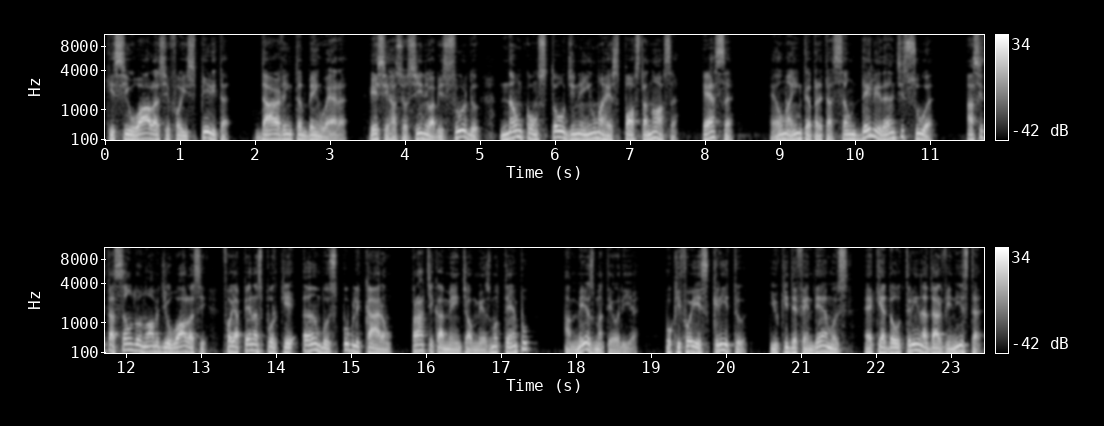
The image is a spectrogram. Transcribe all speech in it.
que se Wallace foi espírita, Darwin também o era. Esse raciocínio absurdo não constou de nenhuma resposta nossa. Essa é uma interpretação delirante sua. A citação do nome de Wallace foi apenas porque ambos publicaram, praticamente ao mesmo tempo, a mesma teoria. O que foi escrito e o que defendemos é que a doutrina darwinista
